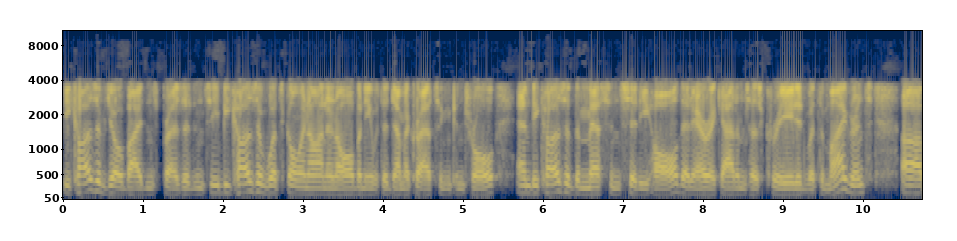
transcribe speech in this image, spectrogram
because of Joe Biden's presidency, because of what's going on in Albany with the Democrats in control, and because of the mess in City Hall that Eric Adams has created with the migrants, uh,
